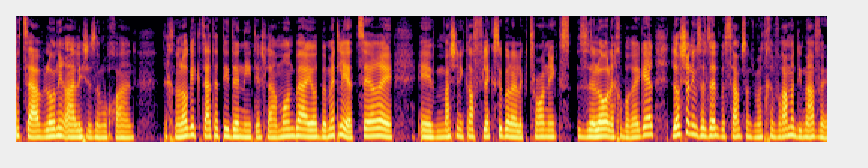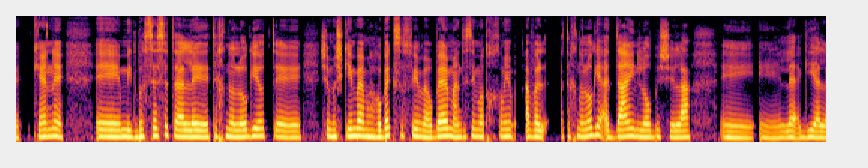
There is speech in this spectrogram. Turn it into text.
מצב, לא נראה לי שזה מוכן. טכנולוגיה קצת עתידנית, יש לה המון בעיות, באמת לייצר אה, אה, מה שנקרא Flexible Electronics, זה לא הולך ברגל. לא שאני מזלזלת ב-Samsung, זאת אומרת חברה מדהימה וכן אה, אה, מתבססת על אה, טכנולוגיות אה, שמשקיעים בהן הרבה כספים והרבה מהנדסים מאוד חכמים, אבל הטכנולוגיה עדיין לא בשלה אה, אה, להגיע ל,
